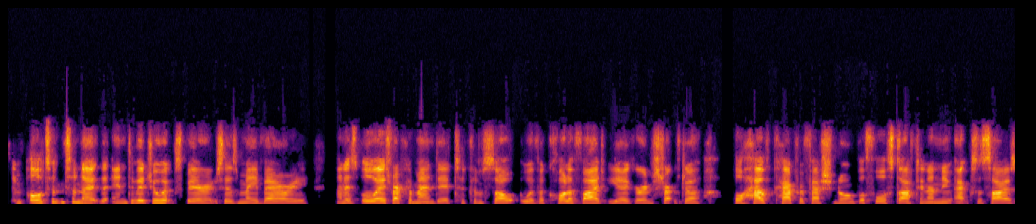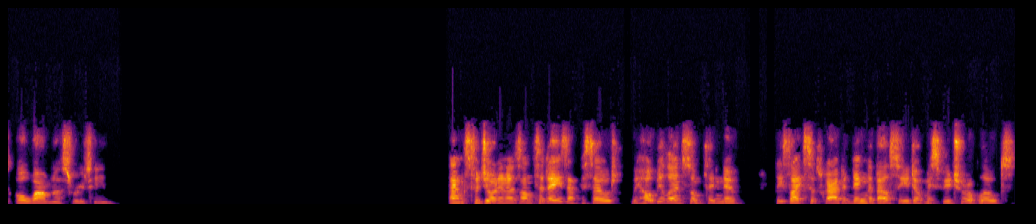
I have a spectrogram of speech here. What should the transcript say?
It's important to note that individual experiences may vary, and it's always recommended to consult with a qualified yoga instructor or healthcare professional before starting a new exercise or wellness routine. Thanks for joining us on today's episode. We hope you learned something new. Please like, subscribe, and ding the bell so you don't miss future uploads.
